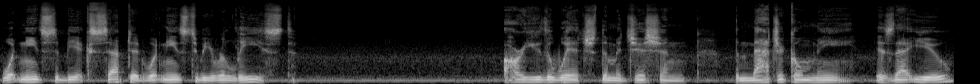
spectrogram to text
What needs to be accepted? What needs to be released? Are you the witch, the magician? The magical me. Is that you?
